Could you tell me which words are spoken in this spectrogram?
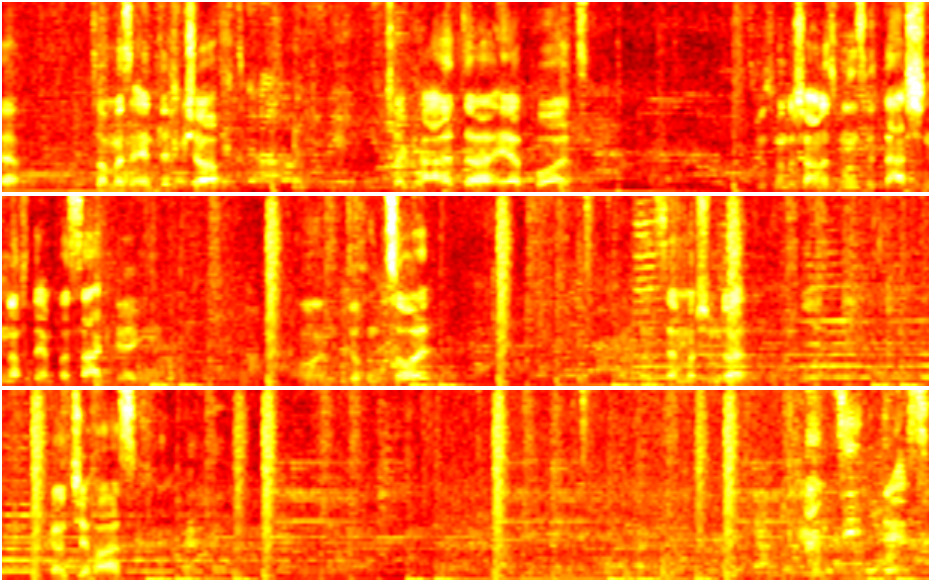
Ja, jetzt haben wir es endlich geschafft. Jakarta Airport. Jetzt müssen wir noch schauen, dass wir unsere Taschen nach dem Passat kriegen. Und durch den Zoll. Und dann sind wir schon dort. Ganz schön heiß. Man sieht das.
